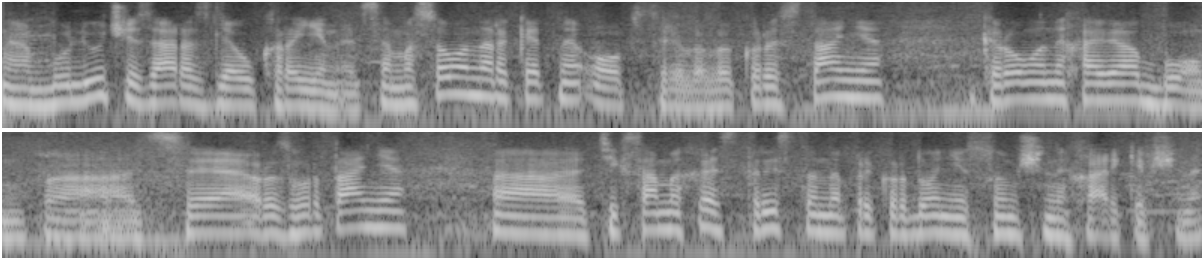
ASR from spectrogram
е, болючі зараз для України. Це масовані ракетні обстріли, використання керованих авіабомб, е, це розгортання тих самих С-300 на прикордоні Сумщини Харківщини.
